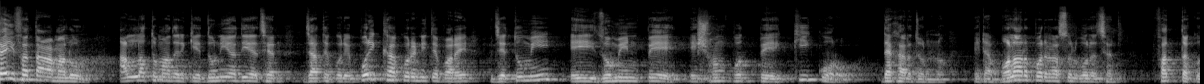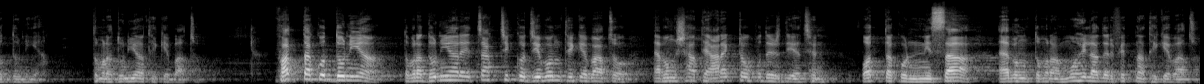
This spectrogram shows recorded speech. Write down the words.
কাইফাতা আমালুন আল্লাহ তোমাদেরকে দুনিয়া দিয়েছেন যাতে করে পরীক্ষা করে নিতে পারে যে তুমি এই জমিন পেয়ে, এই সম্পদ পেয়ে কি করো দেখার জন্য। এটা বলার পরে রাসুল বলেছেন, ফাত্তাকুদ দুনিয়া তোমরা দুনিয়া থেকে বাঁচো। ফাত্তাকুদ দুনিয়া তোমরা দুনিয়ার এই চাকচিক্য জীবন থেকে বাঁচো। এবং সাথে আরেকটা উপদেশ দিয়েছেন অত্তাকুন নিসা এবং তোমরা মহিলাদের ফিতনা থেকে বাঁচো।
